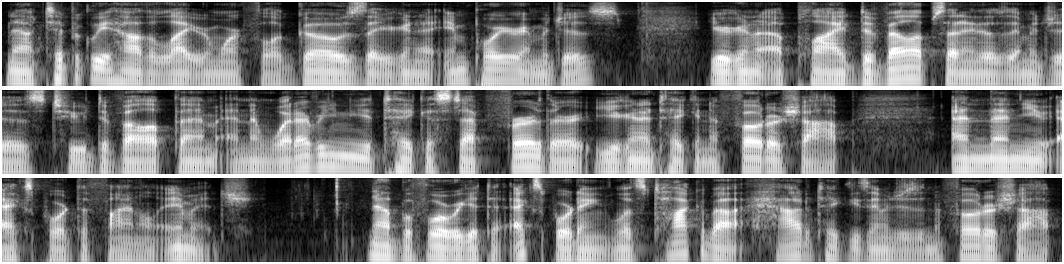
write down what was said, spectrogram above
Now typically how the Lightroom workflow goes is that you're going to import your images, you're going to apply develop setting those images to develop them, and then whatever you need to take a step further, you're going to take into Photoshop, and then you export the final image. Now before we get to exporting, let's talk about how to take these images into Photoshop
